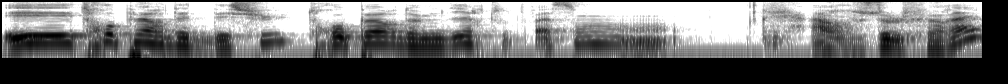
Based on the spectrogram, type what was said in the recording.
Et trop peur d'être déçu, trop peur de me dire, de toute façon, alors je le ferai.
